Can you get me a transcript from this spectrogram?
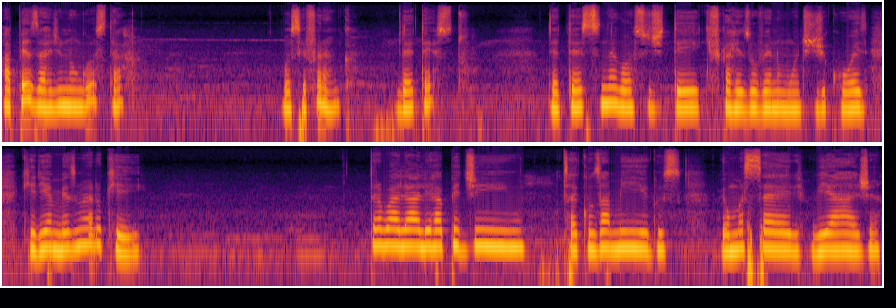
Apesar de não gostar. Vou ser franca. Detesto. Detesto esse negócio de ter que ficar resolvendo um monte de coisa. Queria mesmo era o quê? Trabalhar ali rapidinho, sair com os amigos, ver uma série, viaja.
